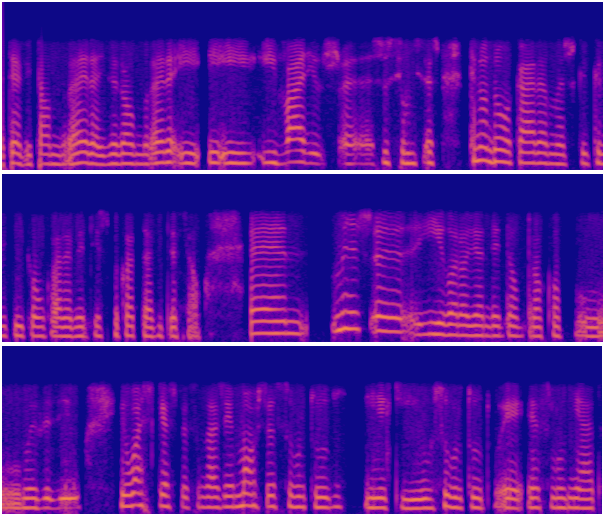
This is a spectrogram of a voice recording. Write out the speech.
até Vital Moreira, Isabel Moreira e, e, e vários uh, socialistas que não dão a cara, mas que criticam claramente este pacote da habitação. Um, mas, uh, e agora olhando então para o copo meio vazio, eu acho que esta sondagem mostra sobretudo, e aqui o sobretudo é, é sublinhado,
